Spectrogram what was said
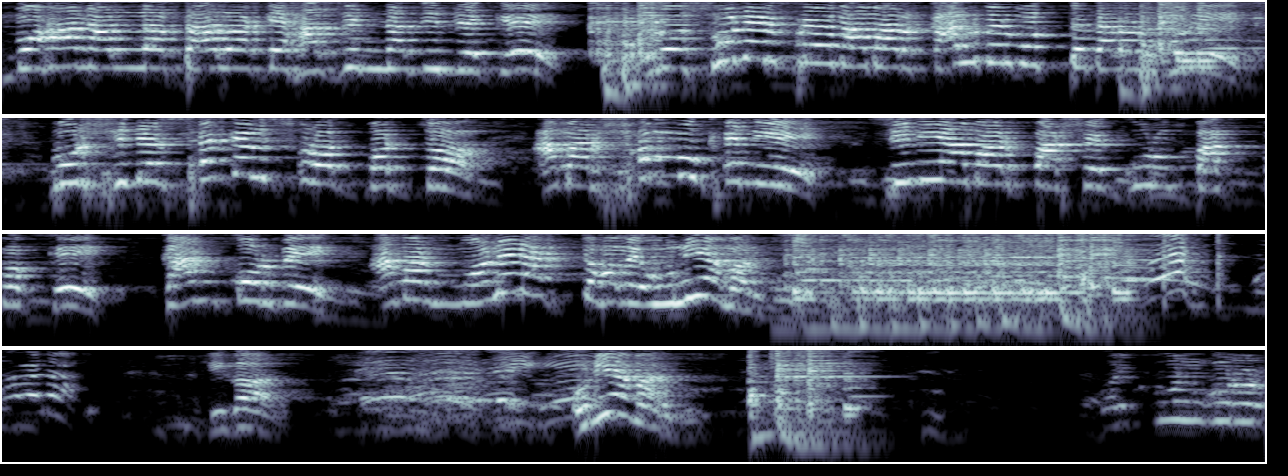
মহান আল্লাহ তাআলাকে হাজির নাজির রেখে রসুলের প্রেম আমার কালবের মধ্যে ধারণ করে মুর্শিদের সেকেন্ড সুরত বর্জ আমার সম্মুখে নিয়ে যিনি আমার পাশে গুরু পাক পক্ষে গান করবে, আমার মনে রাখতে হবে উনি আমার গুরু। কি কর উনি আমার গুরু। ওই কোন গুরুর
